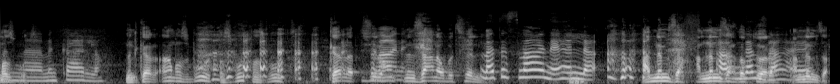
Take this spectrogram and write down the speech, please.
مزبوط من, كارلا من كار آه مزبوط مزبوط مزبوط كارلا بتيجي لهون. بتنزعنا وبتفل. ما تسمعني هلا. عم نمزح عم نمزح دكتورة عم إيه. نمزح.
